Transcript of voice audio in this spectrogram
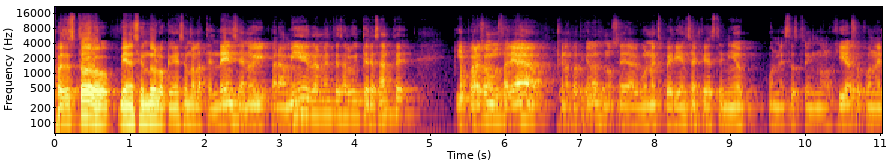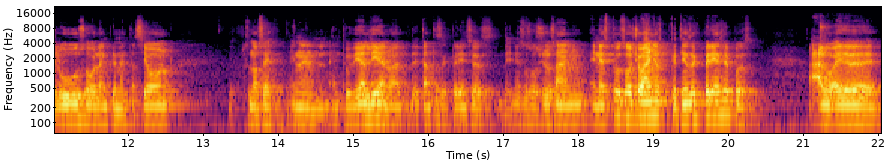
Pues esto viene siendo lo que viene siendo la tendencia, ¿no? Y para mí realmente es algo interesante y por eso me gustaría que nos platicaras, no sé, alguna experiencia que has tenido con estas tecnologías o con el uso, la implementación pues no sé, en, tu día al día, ¿no? De tantas experiencias en esos ocho años, en estos ocho años que tienes experiencia, pues algo ahí debe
